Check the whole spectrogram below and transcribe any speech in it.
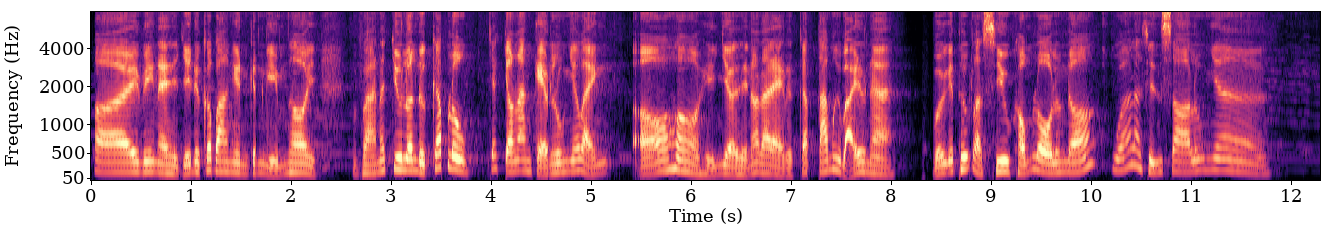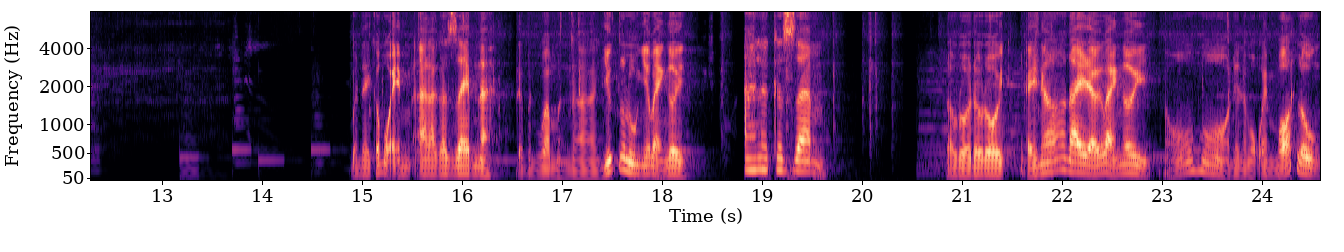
Ơi, viên này thì chỉ được có 3.000 kinh nghiệm thôi Và nó chưa lên được cấp luôn. Chắc cho nó ăn kẹo luôn nha bạn. Ồ, oh, hiện giờ thì nó đã đạt được cấp 87 rồi nè Với cái thước là siêu khổng lồ luôn đó. Quá là xịn sò luôn nha. Bên đây có một em Alakazam nè Để mình qua mình uh, dứt nó luôn nha bạn ơi. Alakazam. Đâu rồi đâu rồi? Đây nó đây rồi các bạn ơi. Ồ, đây là một em boss luôn.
